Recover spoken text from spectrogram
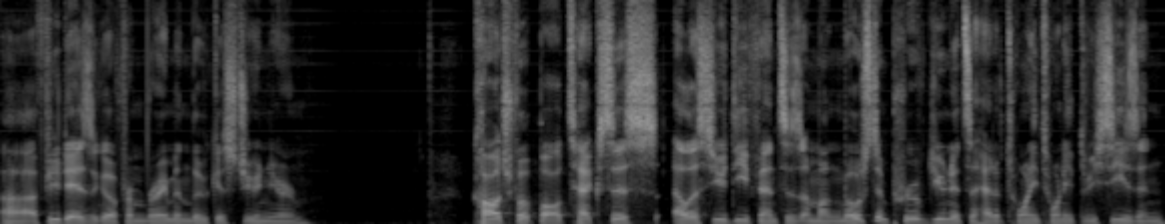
uh, a few days ago from Raymond Lucas Jr. College football, Texas LSU defenses among most improved units ahead of 2023 season.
